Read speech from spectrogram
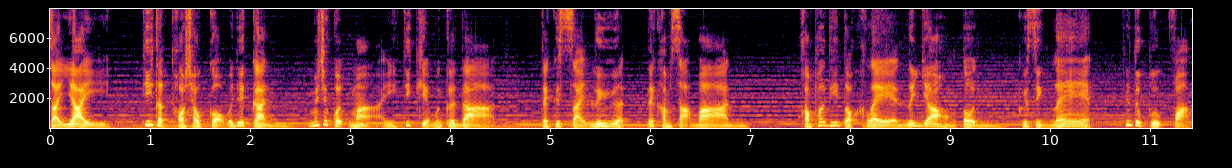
สายใย ที่ถักทอชาวเกาะไว้ด้วยกัน ไม่ใช่กฎหมายที่เขียนบนกระดาษ แต่คือสายเลือดและคำสาบาน ความพักดีต่อแคลนและยาของตน คือสิ่งแรกที่ถูกปลูกฝัง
